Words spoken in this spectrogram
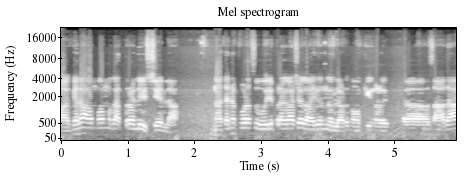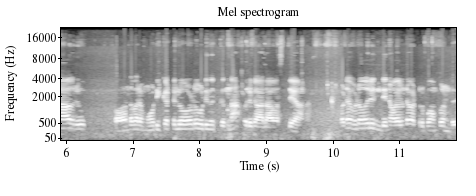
പകലാവുമ്പോൾ നമുക്ക് അത്ര വലിയ വിഷയമല്ല. എന്നാൽ തന്നെ ഇപ്പോൾ ഇവിടെ സൂര്യപ്രകാശ കാര്യമൊന്നുമില്ല അവിടെ നോക്കി നിങ്ങൾ സാധാ ഒരു എന്താ പറയാ മൂടിക്കെട്ടിലോടുകൂടി നിൽക്കുന്ന ഒരു കാലാവസ്ഥയാണ്. ഇവിടെ ഇവിടെ ഒരു ഇന്ത്യൻ ഓയിലിന്റെ പെട്രോൾ പമ്പ് ഉണ്ട്.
